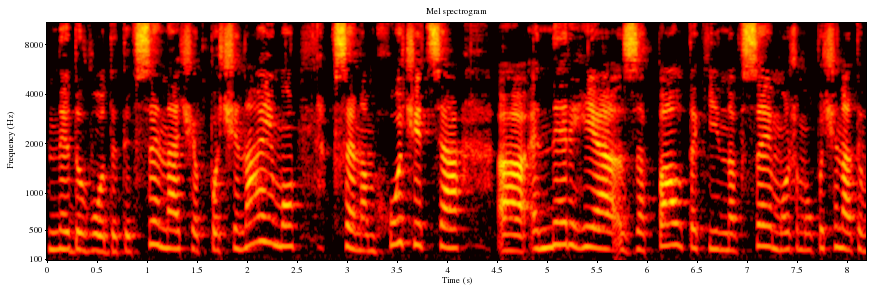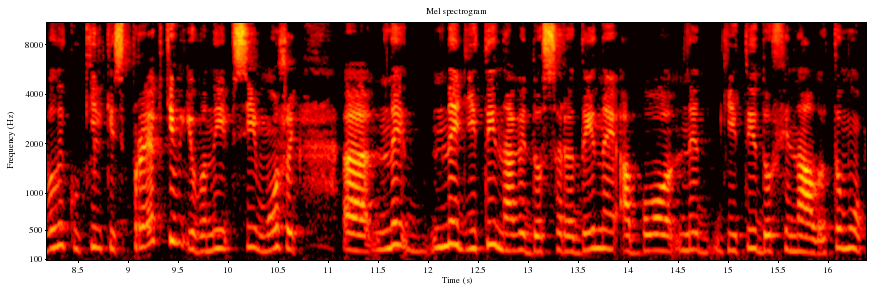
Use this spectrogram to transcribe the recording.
не доводити. Все, наче починаємо, все нам хочеться. Енергія, запал такий на все. Можемо починати велику кількість проєктів, і вони всі можуть е, не, не дійти навіть до середини або не дійти до фіналу. Тому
